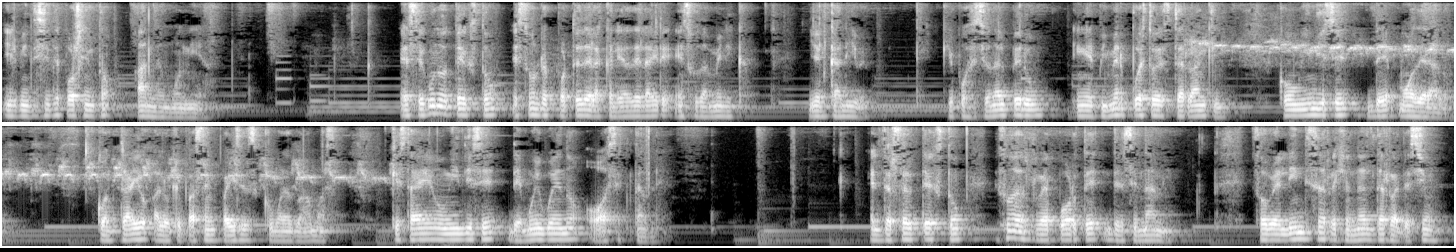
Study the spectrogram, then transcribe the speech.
y el 27% a neumonía. El segundo texto es un reporte de la calidad del aire en Sudamérica y el Caribe, que posiciona al Perú en el primer puesto de este ranking con un índice de moderado, contrario a lo que pasa en países como las Bahamas, que está en un índice de muy bueno o aceptable. El tercer texto es un reporte del CENAMI sobre el índice regional de radiación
